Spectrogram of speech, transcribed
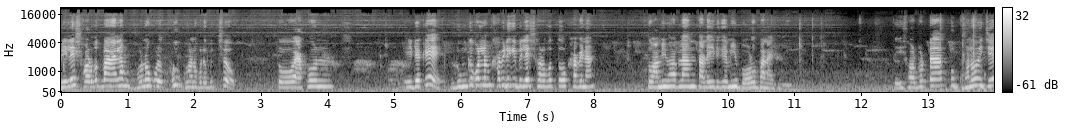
বেলের শরবত বানালাম ঘন করে খুব ঘন করে বুঝছ? তো এখন এইটাকে রুমকে বললাম খাবি নাকি বেলের শরবত? তো খাবে না। তো আমি ভাবলাম তাহলে এটাকে আমি বরফ বানাই ফেলি। তো এই শরবতটা খুব ঘন হয়েছে।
